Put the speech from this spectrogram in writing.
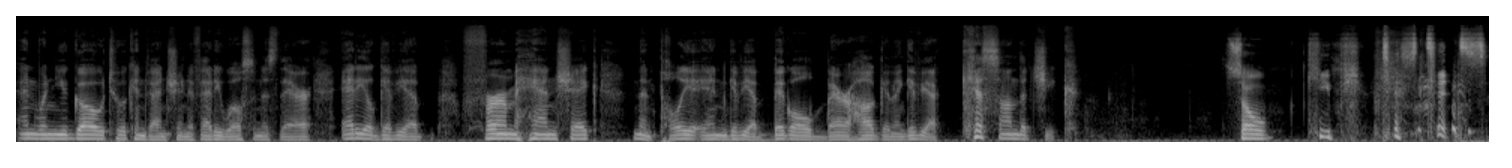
And when you go to a convention, if Eddie Wilson is there, Eddie will give you a firm handshake and then pull you in, give you a big old bear hug, and then give you a kiss on the cheek. So keep your distance.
